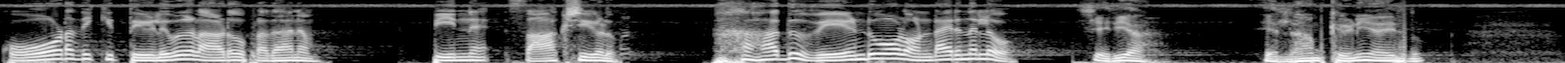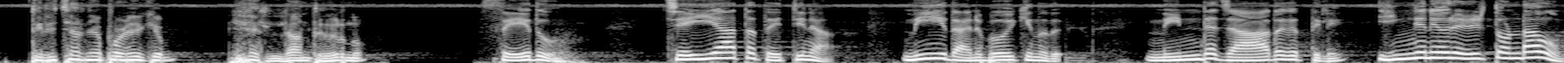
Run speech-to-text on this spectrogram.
കോടതിക്ക് തെളിവുകളാടോ പ്രധാനം? പിന്നെ സാക്ഷികളും. അത് വേണ്ടുവോളം ഉണ്ടായിരുന്നല്ലോ. ശരിയാ എല്ലാം കെണിയായിരുന്നു. തിരിച്ചറിഞ്ഞപ്പോഴേക്കും എല്ലാം തീർന്നു. സേതു ചെയ്യാത്ത തെറ്റിനാ നീ ഇത് അനുഭവിക്കുന്നത് നിന്റെ ജാതകത്തിൽ ഇങ്ങനെ ഒരു എഴുത്തുണ്ടാവും.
